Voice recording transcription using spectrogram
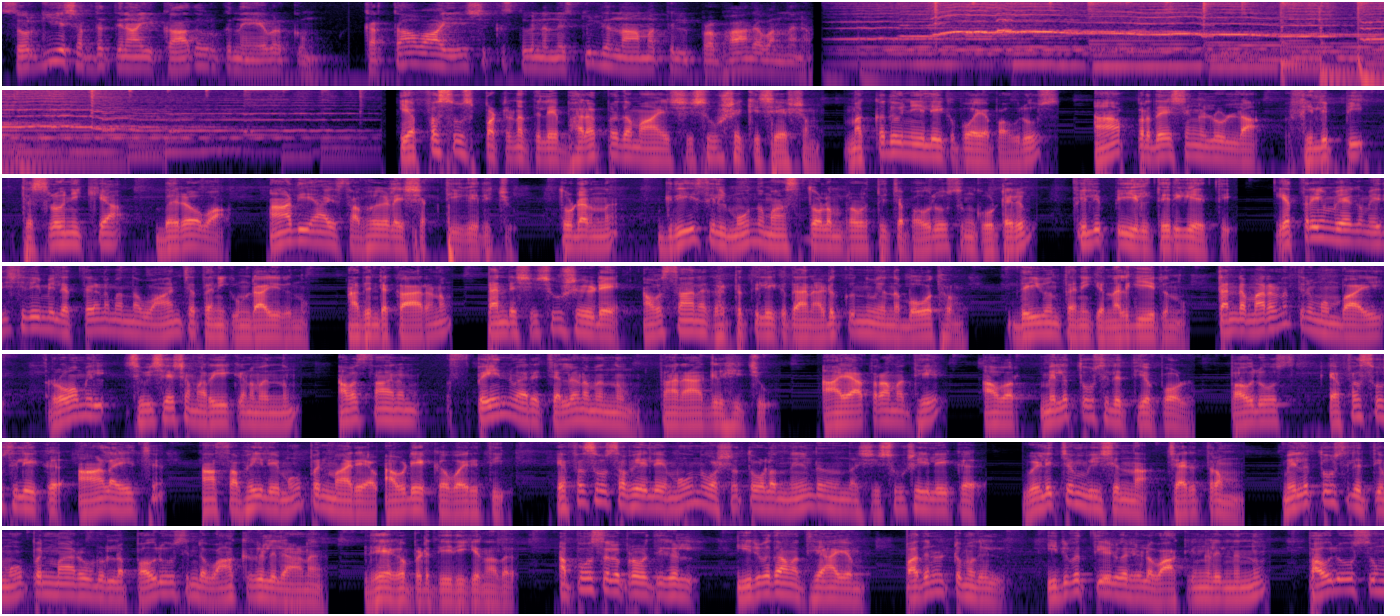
സ്വർഗീയ ശബ്ദത്തിനായി കാതോർക്കുന്ന ഏവർക്കും കർത്താവായ യേശുക്രിസ്തുവിന്റെ നിസ്തുല്യ നാമത്തിൽ പ്രഭാതവന്ദനം എഫസൂസ് പട്ടണത്തിലെ ഫലപ്രദമായ ശുശ്രൂഷയ്ക്ക് ശേഷം മക്കദൂനിയയിലേക്ക് പോയ പൗലൂസ് ആ പ്രദേശങ്ങളിലുള്ള ഫിലിപ്പി തെസ്ലോനിക്ക ബെരോവ ആദിയായ സഭകളെ ശക്തീകരിച്ചു. തുടർന്ന് ഗ്രീസിൽ മൂന്ന് മാസത്തോളം പ്രവർത്തിച്ച പൗലൂസും കൂട്ടരും ഫിലിപ്പിയിൽ തിരികെ എത്തി. എത്രയും വേഗം എരിശിലീമിൽ എത്തണമെന്ന വാഞ്ച തനിക്കുണ്ടായിരുന്നു. അതിന്റെ കാരണം തന്റെ ശുശ്രൂഷയുടെ അവസാന ഘട്ടത്തിലേക്ക് താൻ അടുക്കുന്നു എന്ന ബോധം ദൈവം തനിക്ക് നൽകിയിരുന്നു. തന്റെ മരണത്തിനു മുമ്പായി റോമിൽ സുവിശേഷം അറിയിക്കണമെന്നും അവസാനം സ്പെയിൻ വരെ ചെല്ലണമെന്നും താൻ ആഗ്രഹിച്ചു. ആ യാത്രാമധ്യേ അവർ മിലത്തോസിലെത്തിയപ്പോൾ പൗലോസ് എഫസോസിലേക്ക് ആളയച്ച് ആ സഭയിലെ മൂപ്പന്മാരെ അവിടെയൊക്കെ വരുത്തി. എഫസോ സഭയിലെ മൂന്ന് വർഷത്തോളം നീണ്ടുനിന്ന ശുശ്രൂഷയിലേക്ക് വെളിച്ചം വീശുന്ന ചരിത്രം മിലത്തൂസിലെത്തിയ മൂപ്പന്മാരോടുള്ള പൗലൂസിന്റെ വാക്കുകളിലാണ് രേഖപ്പെടുത്തിയിരിക്കുന്നത്. അപ്പോസ്തല പ്രവൃത്തികൾ ഇരുപതാം അധ്യായം പതിനെട്ട് മുതൽ ഇരുപത്തിയേഴ് വരെയുള്ള വാക്യങ്ങളിൽ നിന്നും പൗലോസും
